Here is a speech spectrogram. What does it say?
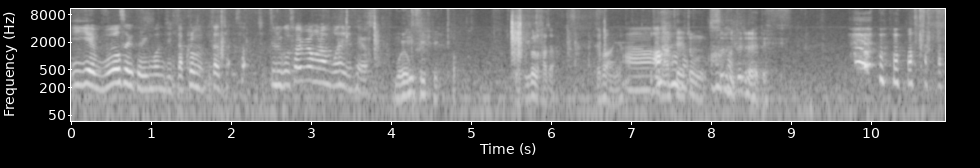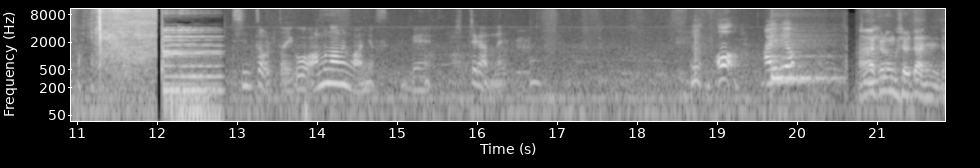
이게 무엇을 그린 건지 일단 그럼 일단 자- 서- 들고 설명을 한번 해주세요. 모형수 캐릭터 이걸로 가자 대박 아니야? 아. 나한테 좀 수를 뜯어야 돼 진짜 어렵다. 이거 아무나 하는 거 아니었어. 이게 쉽지가 않네. 음, 어 아이디어 아 그런 거 절대 아닙니다.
